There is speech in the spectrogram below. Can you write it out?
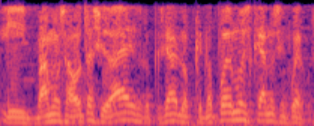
y vamos a otras ciudades, lo que sea, lo que no podemos es quedarnos sin juegos.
